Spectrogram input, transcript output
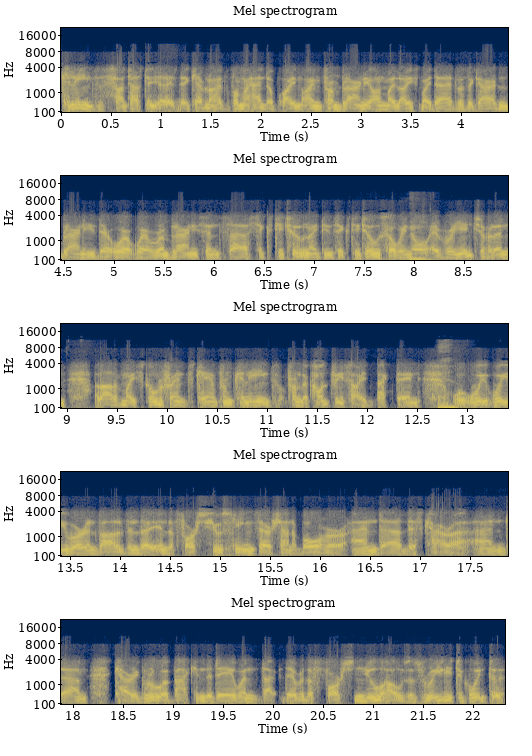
Killeens. It's fantastic. Uh, Kevin, I have to put my hand up. I'm, I'm from Blarney all my life. My dad was a garden Blarney. There, we're, we're in Blarney since uh, 62, 1962, so we know every inch of it. And a lot of my school friends came from Killeen, from the countryside back then. We, we were involved in the in the first few schemes there, Shanna Boher and uh, Liscarra and um, Carrigrua back in the day when that, they were the first new houses really to go into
